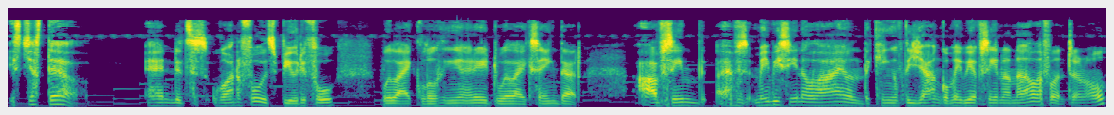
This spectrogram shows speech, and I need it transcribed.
It's just there, and it's wonderful. It's beautiful. We like looking at it. We like saying that. I've seen, I've maybe seen a lion, the king of the jungle. Maybe I've seen an elephant, you know,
